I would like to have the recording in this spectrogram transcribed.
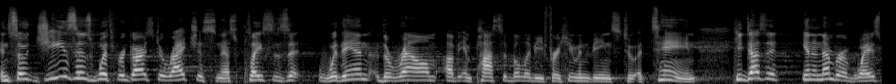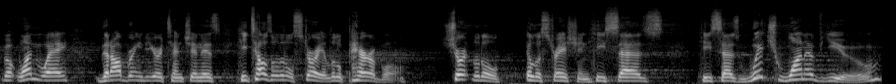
And so Jesus, with regards to righteousness, places it within the realm of impossibility for human beings to attain. He does it in a number of ways, but one way that I'll bring to your attention is he tells a little story, a little parable, short little illustration. He says, he says, which one of you,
